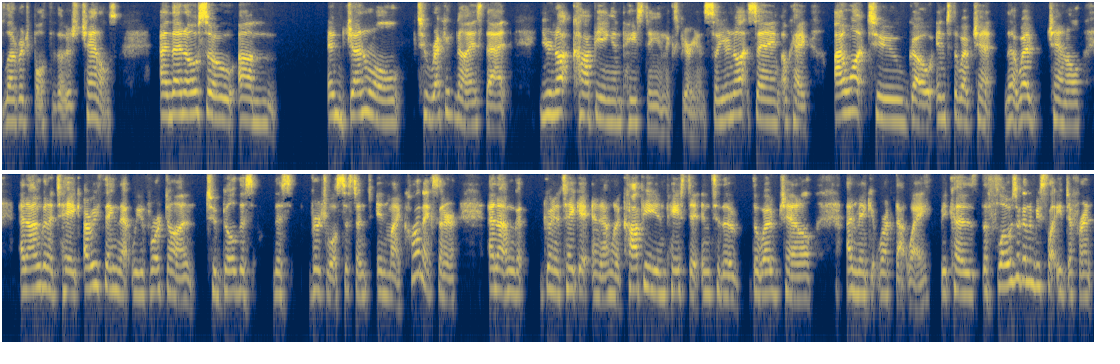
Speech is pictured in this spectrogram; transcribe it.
leverage both of those channels, and then also um, in general to recognize that you're not copying and pasting an experience. So you're not saying, okay, I want to go into the web channel, the web channel, and I'm going to take everything that we've worked on to build this this virtual assistant in my contact center, and I'm g- going to take it and I'm going to copy and paste it into the the web channel and make it work that way because the flows are going to be slightly different.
